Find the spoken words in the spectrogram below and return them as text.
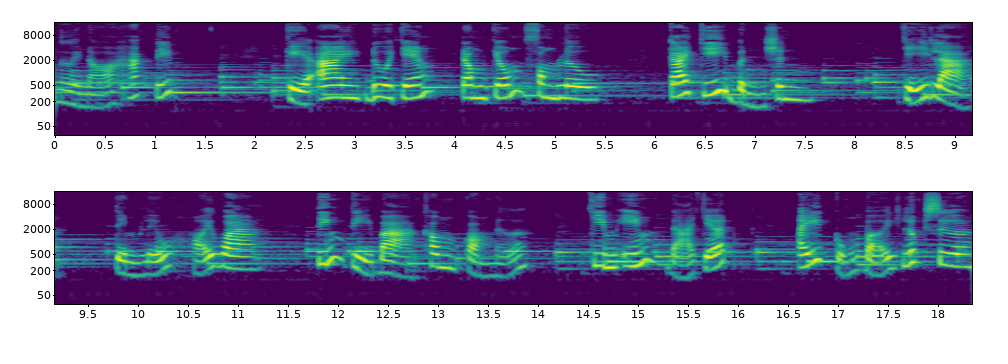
Người nọ hát tiếp, kìa ai đua chén trong chốn phong lưu, cái chí bình sinh, chỉ là tìm liễu hỏi qua, tiếng tỳ bà không còn nữa, chim yến đã chết. Ấy cũng bởi lúc xưa,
